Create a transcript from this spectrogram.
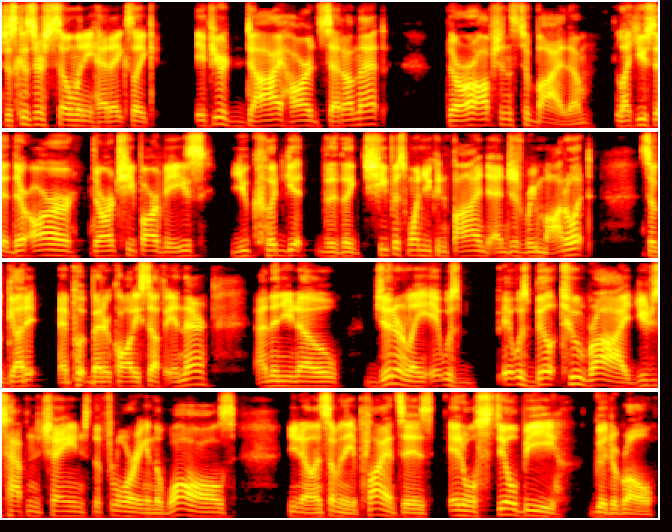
just because there's so many headaches. Like, if you're die hard set on that, there are options to buy them. Like you said, there are there are cheap RVs. You could get the, the cheapest one you can find and just remodel it. So gut it and put better quality stuff in there. And then you know, generally it was it was built to ride. You just happen to change the flooring and the walls, you know, and some of the appliances. It will still be good to roll.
